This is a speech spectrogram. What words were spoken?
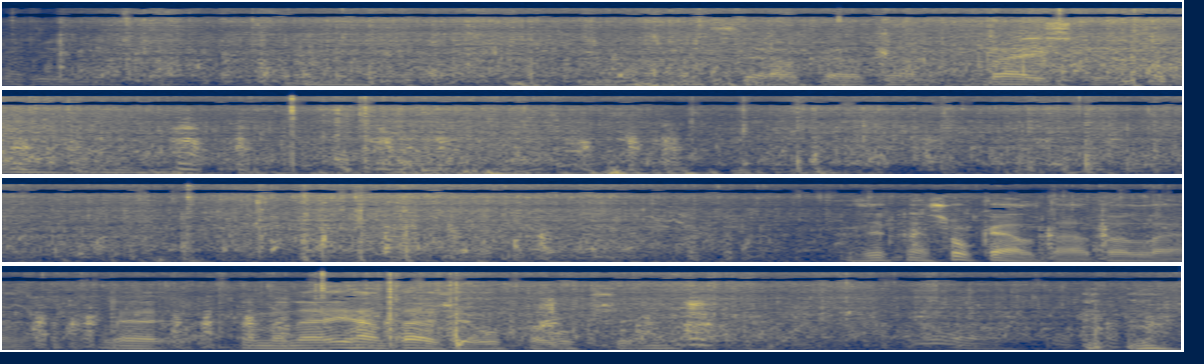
omassa ryhmässä. Se alkaa jotain räiskymään. Sitten ne sukeltaa tolleen. Ne, ne menee ihan täysin uhkaluksiin. Joo.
